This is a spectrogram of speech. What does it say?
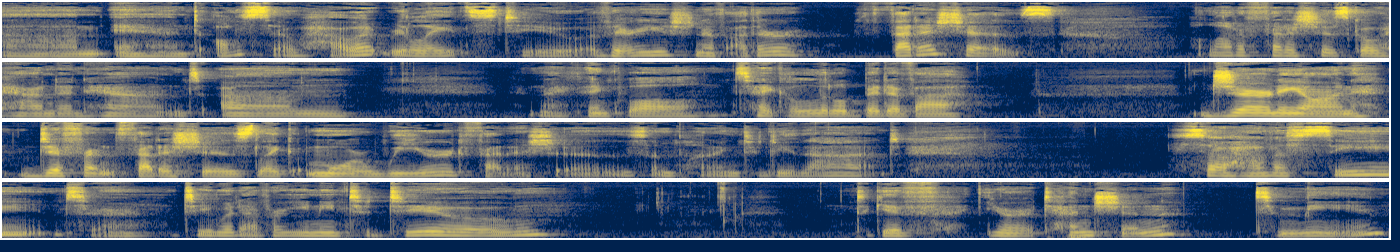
um, and also how it relates to a variation of other fetishes. A lot of fetishes go hand in hand. Um, and I think we'll take a little bit of a journey on different fetishes, like more weird fetishes. I'm planning to do that. So have a seat or do whatever you need to do to give your attention to me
